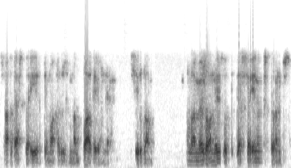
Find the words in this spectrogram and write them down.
saa tästä irti mahdollisimman paljon ja silloin ollaan myös onnistuttu tässä investoinnissa.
